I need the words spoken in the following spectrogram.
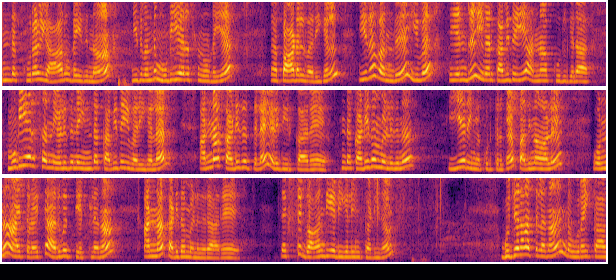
இந்த குரல் யாருடையதுன்னா இது வந்து முடியரசனுடைய பாடல் வரிகள். இதை வந்து இவர் என்று இவர் கவிதையை அண்ணா கூறுகிறார். முடியரசன் எழுதின இந்த கவிதை வரிகளை அண்ணா கடிதத்தில் எழுதியிருக்காரு. இந்த கடிதம் எழுதின இயர் இங்கே கொடுத்துருக்கேன். பதினாலு ஒன்று ஆயிரத்தி தொள்ளாயிரத்தி அறுபத்தி எட்டில் தான் அண்ணா கடிதம் எழுதுகிறாரு நெக்ஸ்ட்டு காந்தியடிகளின் கடிதம். குஜராத்தில் தான் இந்த உரைக்காக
